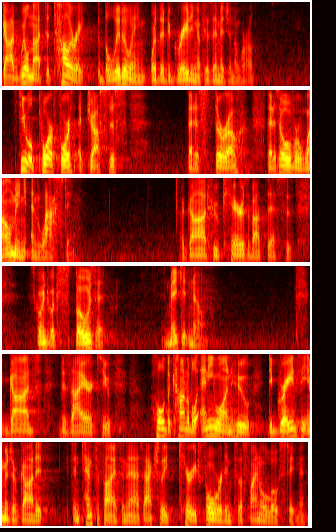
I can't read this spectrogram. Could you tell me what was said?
God will not tolerate the belittling or the degrading of his image in the world. He will pour forth a justice that is thorough, that is overwhelming and lasting. A God who cares about this is, is going to expose it and make it known. God's desire to hold accountable anyone who degrades the image of God, it, it intensifies and has actually carried forward into the final woe statement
